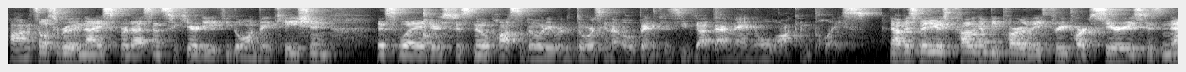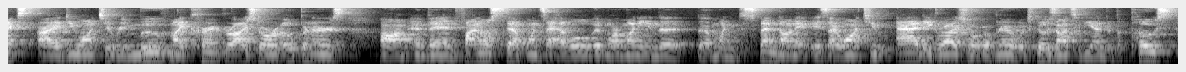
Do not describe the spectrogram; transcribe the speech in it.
Um, it's also really nice for that sense of security if you go on vacation. This way, there's just no possibility where the door is going to open because you've got that manual lock in place. Now this video is probably going to be part of a three-part series because next I do want to remove my current garage door openers um, and then final step once I have a little bit more money in the, the money to spend on it is I want to add a garage door opener which goes onto the end of the post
